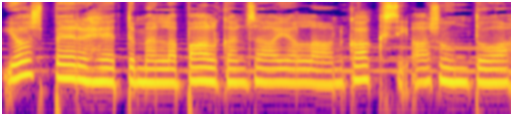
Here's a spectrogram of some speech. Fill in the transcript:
Jos perheettömällä palkansaajalla on kaksi asuntoa,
